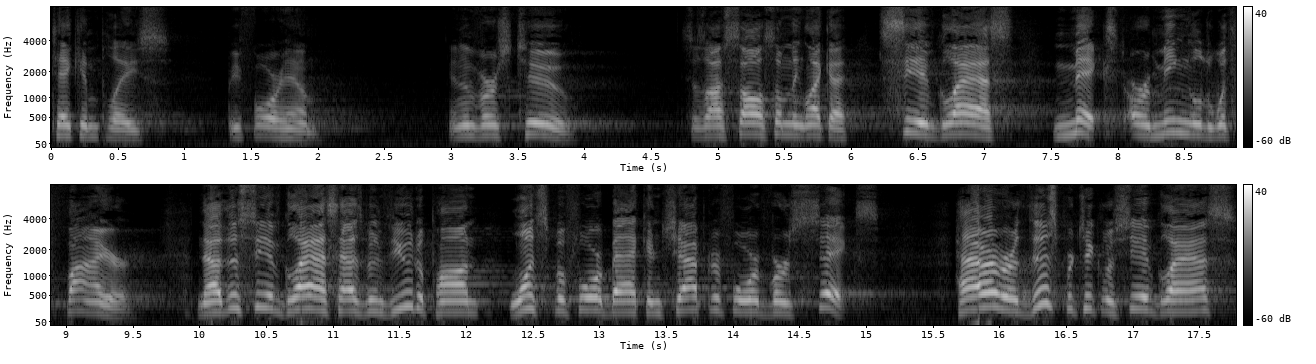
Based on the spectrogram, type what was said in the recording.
taking place before him. And in verse 2, it says, I saw something like a sea of glass mixed or mingled with fire. Now, this sea of glass has been viewed upon once before back in chapter 4, verse 6. However, this particular sea of glass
